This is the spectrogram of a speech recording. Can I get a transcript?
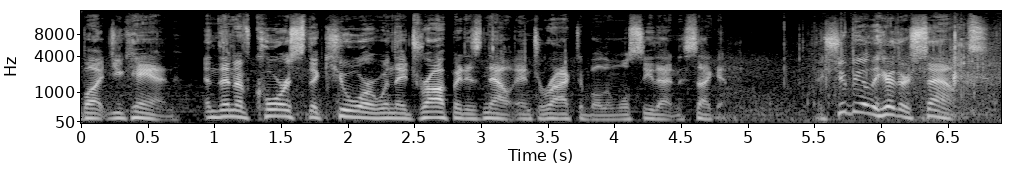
but you can. And then of course the cure when they drop it is now interactable, and we'll see that in a second. I should be able to hear their sounds.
